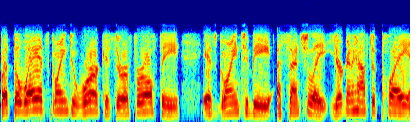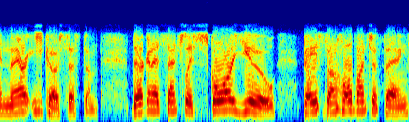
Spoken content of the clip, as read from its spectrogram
But the way it's going to work is the referral fee is going to be essentially you're going to have to play in their ecosystem. They're going to essentially score you based on a whole bunch of things,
